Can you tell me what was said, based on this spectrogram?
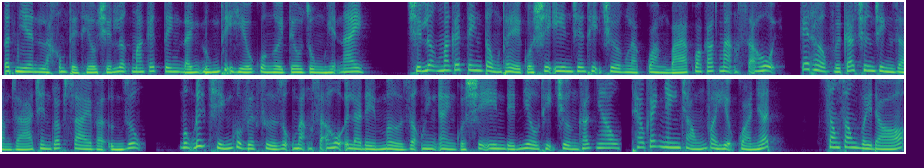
Tất nhiên là không thể thiếu chiến lược marketing đánh đúng thị hiếu của người tiêu dùng hiện nay. Chiến lược marketing tổng thể của Shein trên thị trường là quảng bá qua các mạng xã hội, kết hợp với các chương trình giảm giá trên website và ứng dụng. Mục đích chính của việc sử dụng mạng xã hội là để mở rộng hình ảnh của Shein đến nhiều thị trường khác nhau theo cách nhanh chóng và hiệu quả nhất. Song song với đó,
